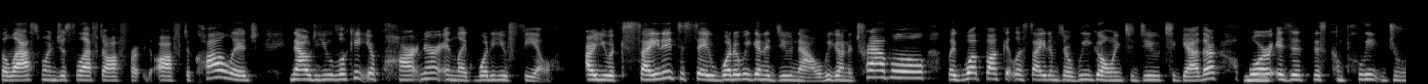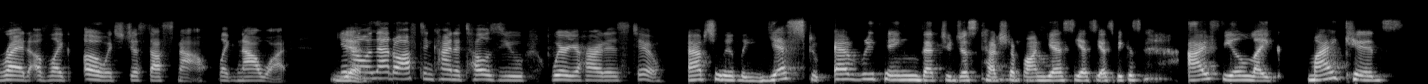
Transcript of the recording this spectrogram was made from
the last one just left off for, off to college. Now do you look at your partner and like what do you feel? Are you excited to say what are we going to do now? Are we going to travel? Like what bucket list items are we going to do together? Mm-hmm. or is it this complete dread of like oh it's just us now. Like now what? You yes. know and that often kind of tells you where your heart is too absolutely yes to everything that you just touched upon. Yes yes yes because i feel like my kids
